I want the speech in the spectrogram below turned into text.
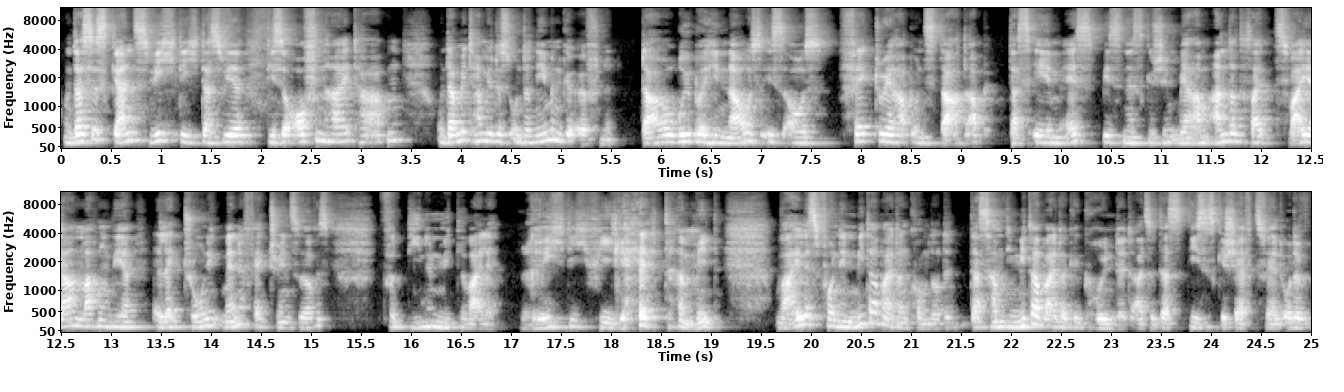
Und das ist ganz wichtig, dass wir diese Offenheit haben. Und damit haben wir das Unternehmen geöffnet. Darüber hinaus ist aus Factory Hub und Startup das EMS-Business geschrieben. Wir haben andere, seit zwei Jahren machen wir Electronic Manufacturing Service, verdienen mittlerweile richtig viel Geld damit, weil es von den Mitarbeitern kommt oder das haben die Mitarbeiter gegründet, also dass dieses Geschäftsfeld oder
